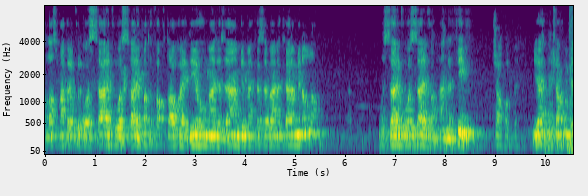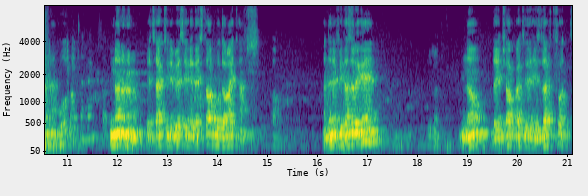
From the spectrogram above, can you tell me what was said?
Allah subhanahu wa ta'ala يقول والسارق والسارقة فاقطعوا أيديهما جزاء بما كسبا نكالا من الله. Wasarif wasarifa. And the thief. Chop of the Yeah, the chop of the hand. Both of the hands? Or? No, no, no, no. It's actually basically they start with the right hand. Oh. And then if he does it again, mm-hmm. no, they chop actually his left foot.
